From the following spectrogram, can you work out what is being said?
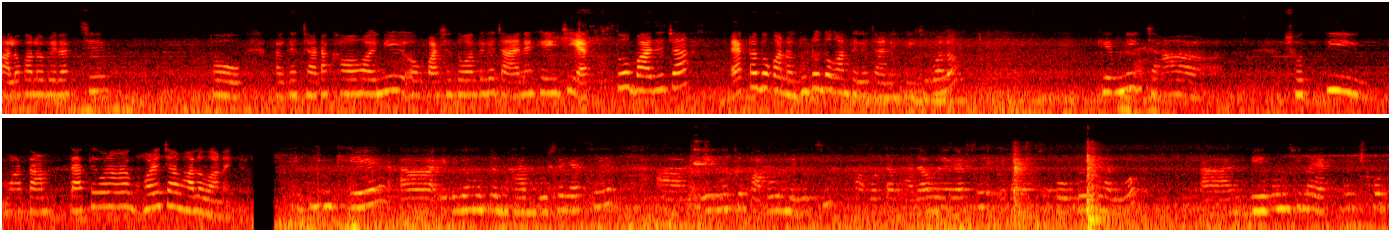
কালো কালো বেরাচ্ছে। তো কালকে চাটা খাওয়া হয়নি পাশের দোকান থেকে চা এনে খেয়েছি। এত বাজে চা, একটা দোকান না দুটো দোকান থেকে চা এনে খেয়েছি, বলো? কেমনি চা? সত্যি তাতে করে আমরা ঘরে চা ভালো বানাই টিফিন খেয়ে এদিকে হচ্ছে ভাত বসে গেছে, আর এই হচ্ছে পাঁপড় ভেজেছি, পাঁপড়টা ভাজা হয়ে গেছে এটা হচ্ছে কৌটোয় ঢালবো আর বেগুন ছিল একটা ছোট,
